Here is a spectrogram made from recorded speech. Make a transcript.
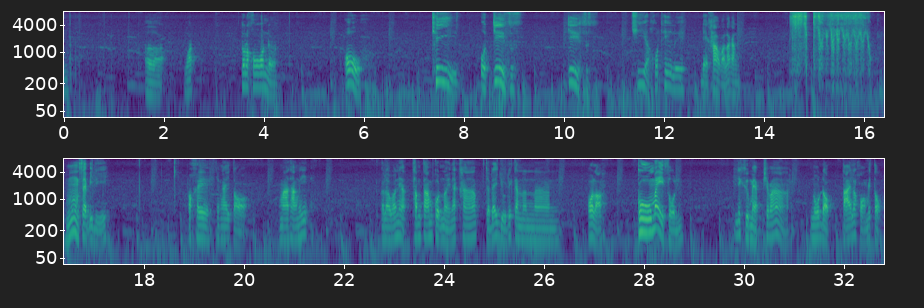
เอ่อวัดตัวละครเหรอ โอ้ชีโอ้จีสุสจีสุสเชี่ยโคตรเท่เลยแดกข้าวก่อนล้วกัน อืมแซบอีหลี โอเค ยังไงต่อ มาทางนี้ อะไรวะเนี่ยทำตามกฎหน่อยนะครับ จะได้อยู่ด้วยกันนานๆอ๋อเหรอ กูไม่สน นี่คือแมปใช่ไหมโนดอกตายแล้วของไม่ตก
